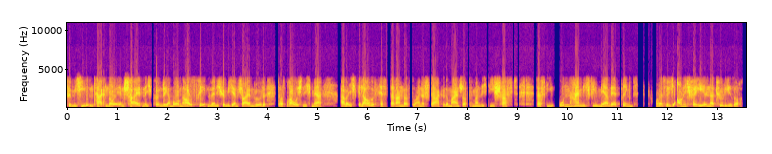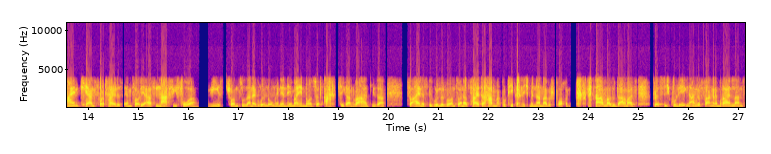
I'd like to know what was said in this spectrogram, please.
für mich jeden Tag neu entscheiden. Ich könnte ja morgen austreten, wenn ich für mich entscheiden würde. Das brauche ich nicht mehr. Aber ich glaube fest daran, dass du eine starke Gemeinschaft, wenn man sich die schafft, dass die unheimlich viel Mehrwert bringt. Und das will ich auch nicht verhehlen. Natürlich ist auch ein Kernvorteil des MVDAs nach wie vor, wie es schon zu seiner Gründung in den immerhin 1980ern war. Dieser Verein ist gegründet worden zu einer Zeit, da haben Apotheker nicht miteinander gesprochen. Da haben also damals plötzlich Kollegen angefangen im Rheinland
